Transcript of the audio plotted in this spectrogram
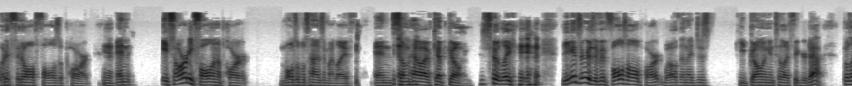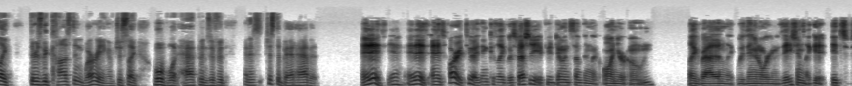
what if it all falls apart? Yeah. And it's already fallen apart multiple times in my life and somehow I've kept going. So like yeah. the answer is if it falls all apart, well then I just keep going until I figure it out. But like there's the constant worrying of just like, well, what happens if it and it's just a bad habit. It is, yeah, it is. And it's hard too, I think, because like especially if you're doing something like on your own, like rather than like within an organization like it it's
